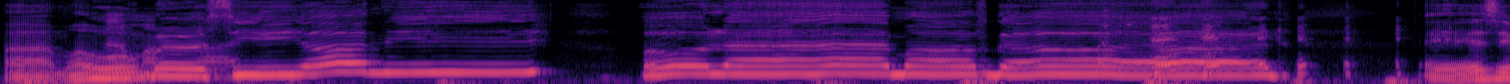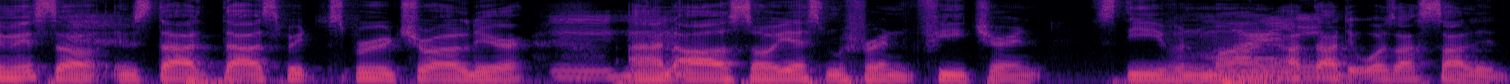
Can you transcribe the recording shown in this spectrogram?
Um, oh mercy on me, oh Lamb of God. See me? So him start uh, spi- spiritual there, Mm-hmm. and also yes, my friend featuring Stephen Marley. I thought it was a solid,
